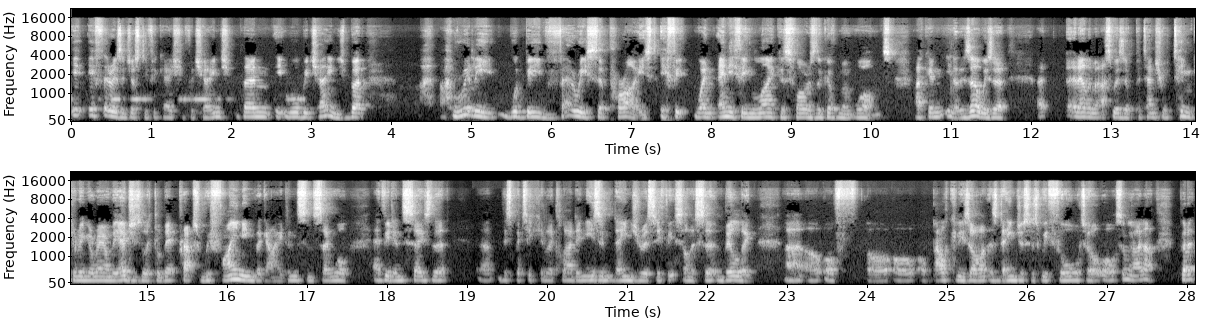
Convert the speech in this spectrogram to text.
if there is a justification for change, then it will be changed. But I really would be very surprised if it went anything like as far as the government wants. I can, you know, there's always a, a an element, I suppose, of potential tinkering around the edges a little bit, perhaps refining the guidance and saying, well, evidence says that uh, this particular cladding isn't dangerous if it's on a certain building, uh, or, or, or, or, balconies aren't as dangerous as we thought, or, something like that. But uh,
